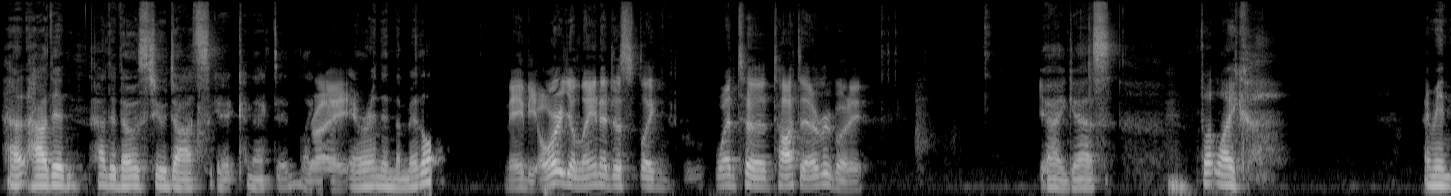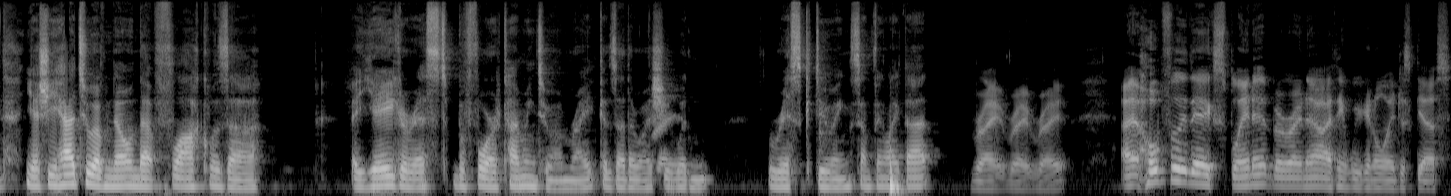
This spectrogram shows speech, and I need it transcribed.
How, how did how did those two dots get connected? Like right. Eren in the middle. Maybe. Or Yelena just like went to talk to everybody. Yeah, I guess. But like I mean, yeah, she had to have known that Floch was a a Jaegerist before coming to him, right? Because otherwise right. she wouldn't risk doing something like that. Right, right, right. I, hopefully they explain it, but right now I think we can only just guess.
